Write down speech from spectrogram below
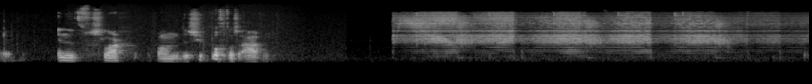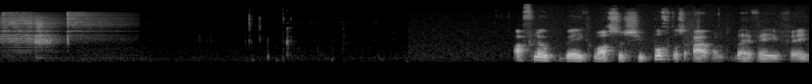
uh, in het verslag van de supportersavond. Afgelopen week was de supportersavond bij VVV.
